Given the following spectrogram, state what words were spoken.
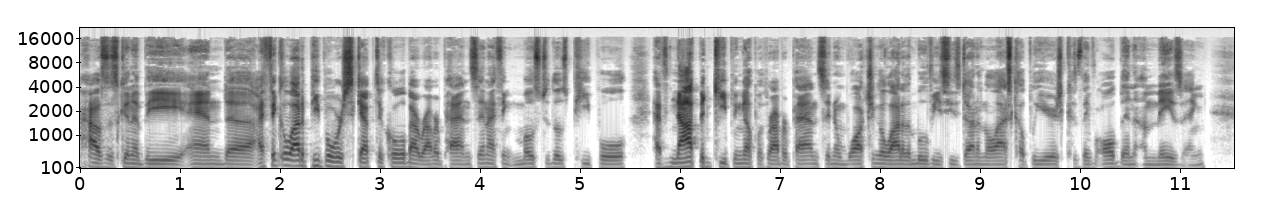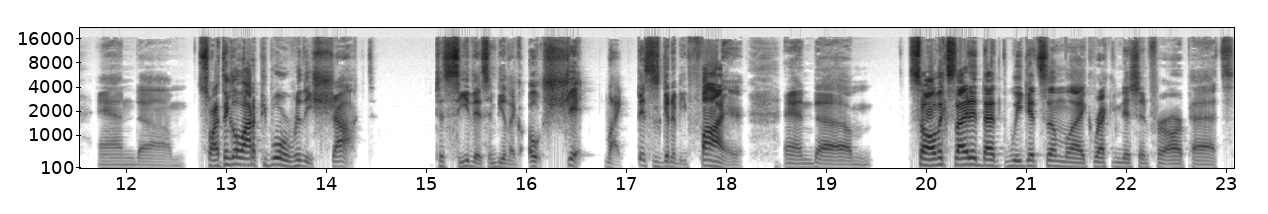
How's this gonna be? And uh, I think a lot of people were skeptical about Robert Pattinson. I think most of those people have not been keeping up with Robert Pattinson and watching a lot of the movies he's done in the last couple years because they've all been amazing. And um, so I think a lot of people were really shocked to see this and be like, "Oh shit! Like this is gonna be fire!" And um, so I'm excited that we get some like recognition for our Pats.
